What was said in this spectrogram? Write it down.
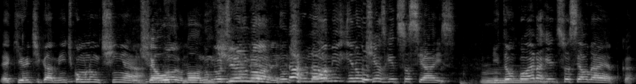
É que antigamente, como não tinha. Não tinha outro nome. Não tinha o nome. é, não tinha o nome e não tinha as redes sociais. Então qual era a rede social da época?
